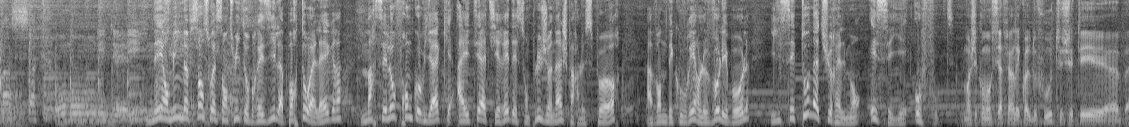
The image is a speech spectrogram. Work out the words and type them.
Passa. Né en 1968 au Brésil à Porto Alegre, Marcelo Francoviac a été attiré dès son plus jeune âge par le sport. Avant de découvrir le volleyball, il s'est tout naturellement essayé au foot. Moi, j'ai commencé à faire l'école de foot. J'étais euh, bah,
